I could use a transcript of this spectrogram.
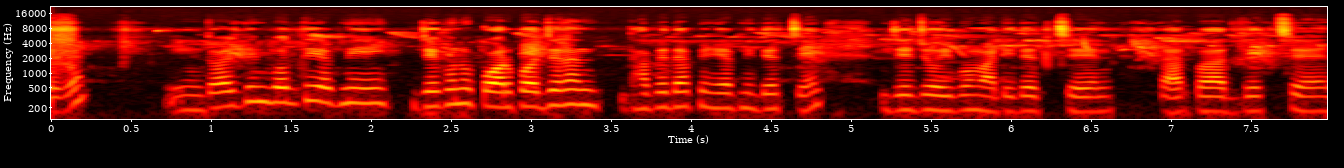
দেবেন। দশ দিন বলতেই আপনি যে কোনো পর পর যেরকম ধাপে ধাপে আপনি দেখছেন যে জৈব মাটি দিচ্ছেন তারপর দেখছেন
